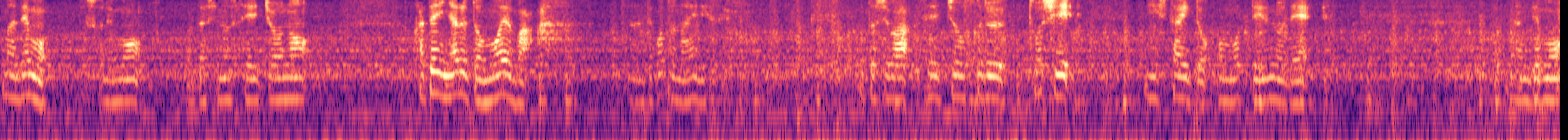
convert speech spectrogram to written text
うん。まあでもそれも私の成長の糧になると思えばなんてことないですよ。今年は成長する年にしたいと思っているので何でも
